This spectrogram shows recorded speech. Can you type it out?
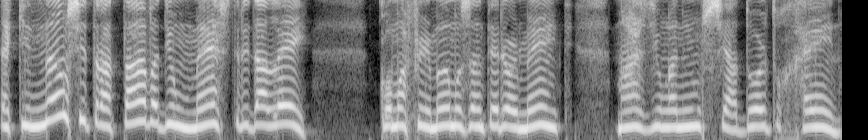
é que não se tratava de um mestre da lei, como afirmamos anteriormente, mas de um anunciador do reino.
